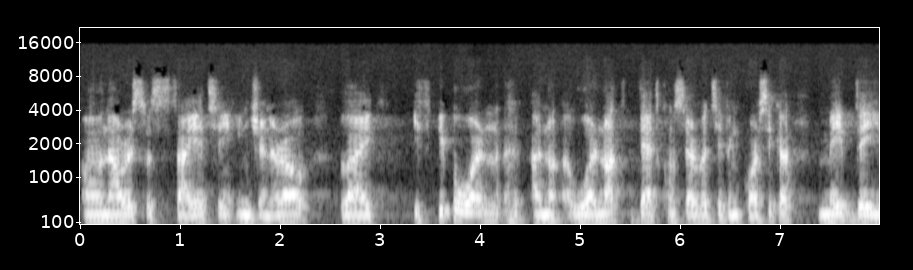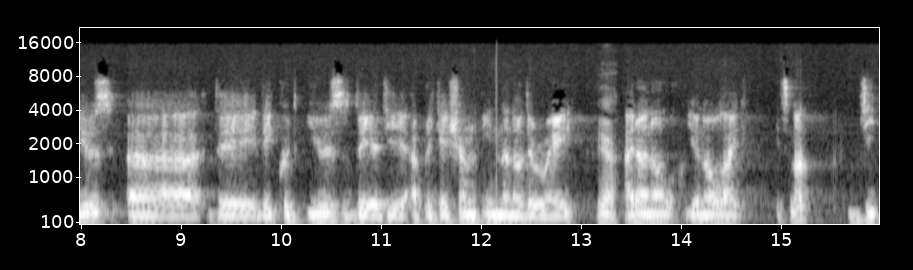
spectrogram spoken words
on our society in general. Like if people were uh, were not that conservative in Corsica, maybe they use uh, they they could use the the application in another way. Yeah. I don't know. You know, like it's not the,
